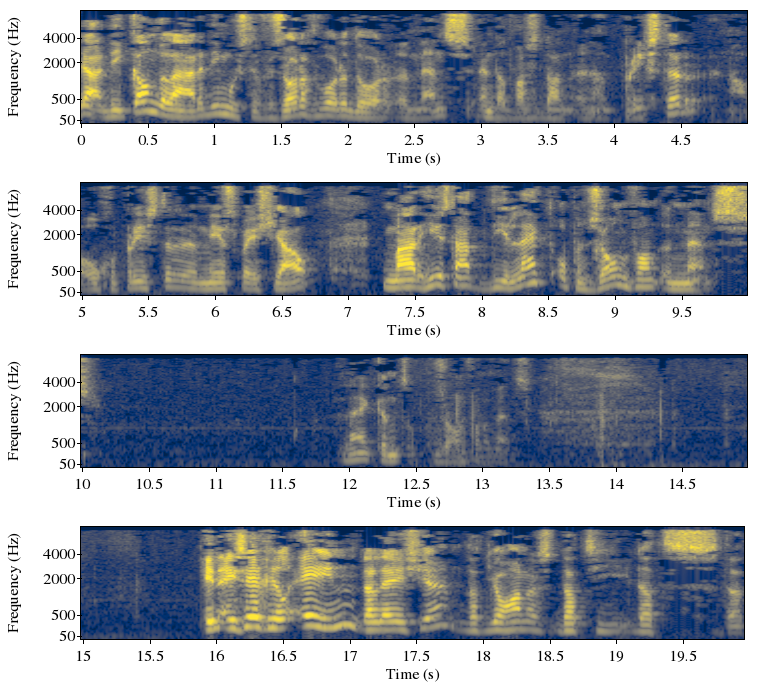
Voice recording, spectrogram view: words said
Ja, die kandelaren die moesten verzorgd worden door een mens. En dat was dan een priester, een hoge priester, meer speciaal. Maar hier staat, die lijkt op een zoon van een mens. Lijkend op een zoon van een mens. In Ezekiel 1, daar lees je dat Johannes, dat hij, dat, dat,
